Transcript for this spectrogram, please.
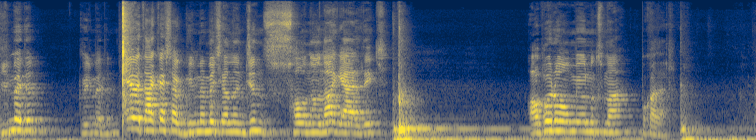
Gülmedim. Gülmedim. Evet arkadaşlar gülmeme challenge'ın sonuna geldik. Abone olmayı unutma. Bu kadar.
